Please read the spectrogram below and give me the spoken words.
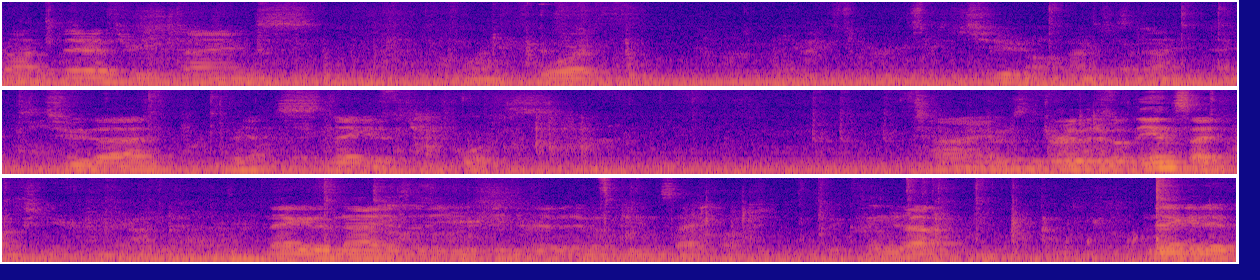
front there, three times fourth. Two times to the, yes, negative three fourths. Times the derivative of the inside function. Negative nine is the, the derivative of the inside function. So we clean it up. Negative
